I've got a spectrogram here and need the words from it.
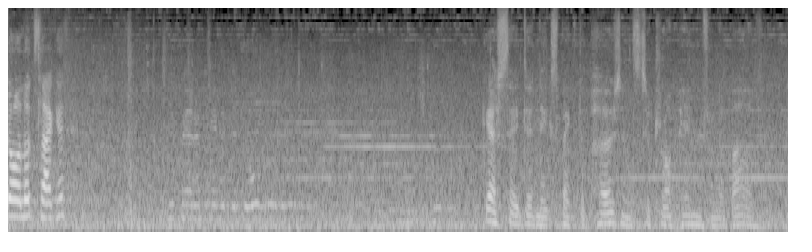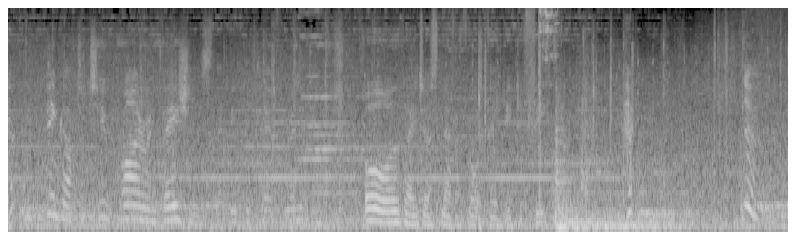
Sure looks like it. Who barricaded the door? Guess they didn't expect the Persians to drop in from above. You'd think after two prior invasions, they'd be prepared for anything. Or they just never thought they'd be defeated.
